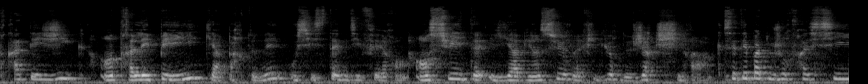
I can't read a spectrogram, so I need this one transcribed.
stratégique entre les pays qui appartenaient aux systèmes différents. Ensuite, il y a bien sûr la figure de Jacques Chirac. C'était pas toujours facile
